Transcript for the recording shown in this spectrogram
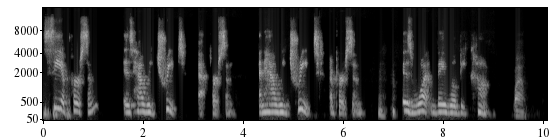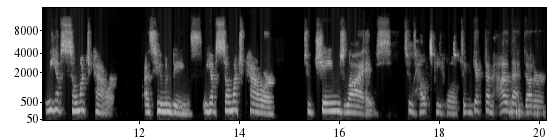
see a person is how we treat that person. And how we treat a person hmm. is what they will become. Wow. We have so much power as human beings. We have so much power to change lives, to help people, to get them out of that gutter,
